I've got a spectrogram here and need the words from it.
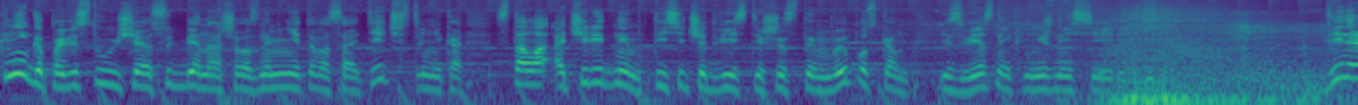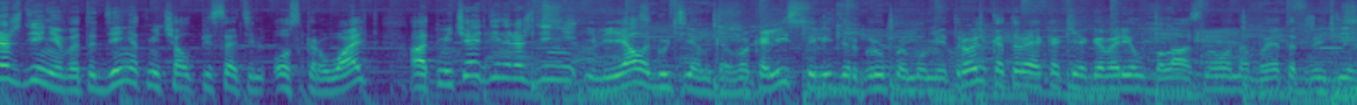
Книга, повествующая о судьбе нашего знаменитого соотечественника, стала очередным 1206 выпуском известной книжной серии. День рождения в этот день отмечал писатель Оскар Уальд, а отмечает день рождения Илья Лагутенко, вокалист и лидер группы Мумитроль, которая, как я говорил, была основана в этот же день.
